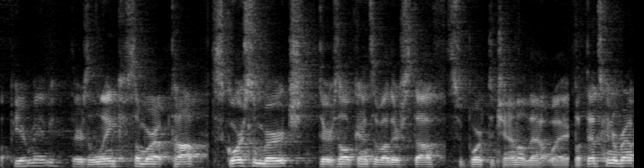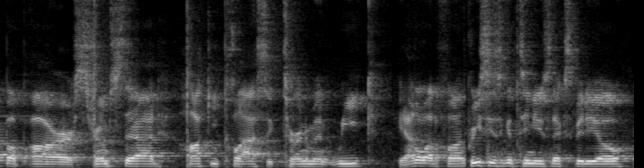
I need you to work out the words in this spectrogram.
up here maybe. There's a link somewhere up top. Score some merch. There's all kinds of other stuff. Support the channel that way. But that's gonna wrap up our Strömstad Hockey Classic Tournament week. We had a lot of fun. Preseason continues next video.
